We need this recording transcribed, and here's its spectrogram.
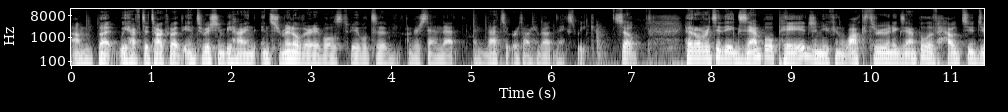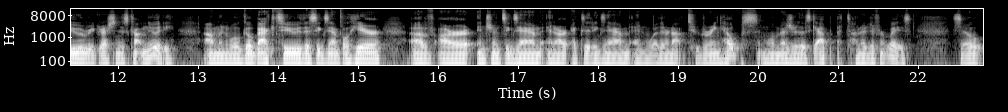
Um, but we have to talk about the intuition behind instrumental variables to be able to understand that, and that's what we're talking about next week. So head over to the example page and you can walk through an example of how to do regression discontinuity. Um, and we'll go back to this example here of our entrance exam and our exit exam and whether or not tutoring helps. And we'll measure this gap a ton of different ways. So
